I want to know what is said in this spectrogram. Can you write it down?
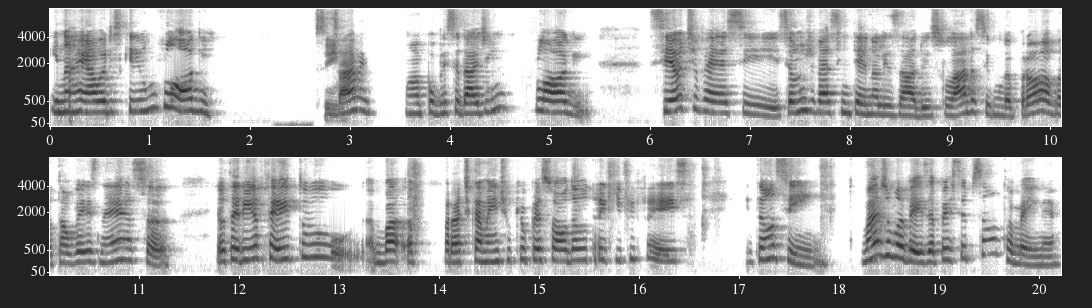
E na real, eles queriam um vlog. Sim. Sabe? Uma publicidade em vlog se eu tivesse, se eu não tivesse internalizado isso lá da segunda prova, talvez nessa eu teria feito praticamente o que o pessoal da outra equipe fez. Então, assim, mais uma vez, é percepção também, né?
